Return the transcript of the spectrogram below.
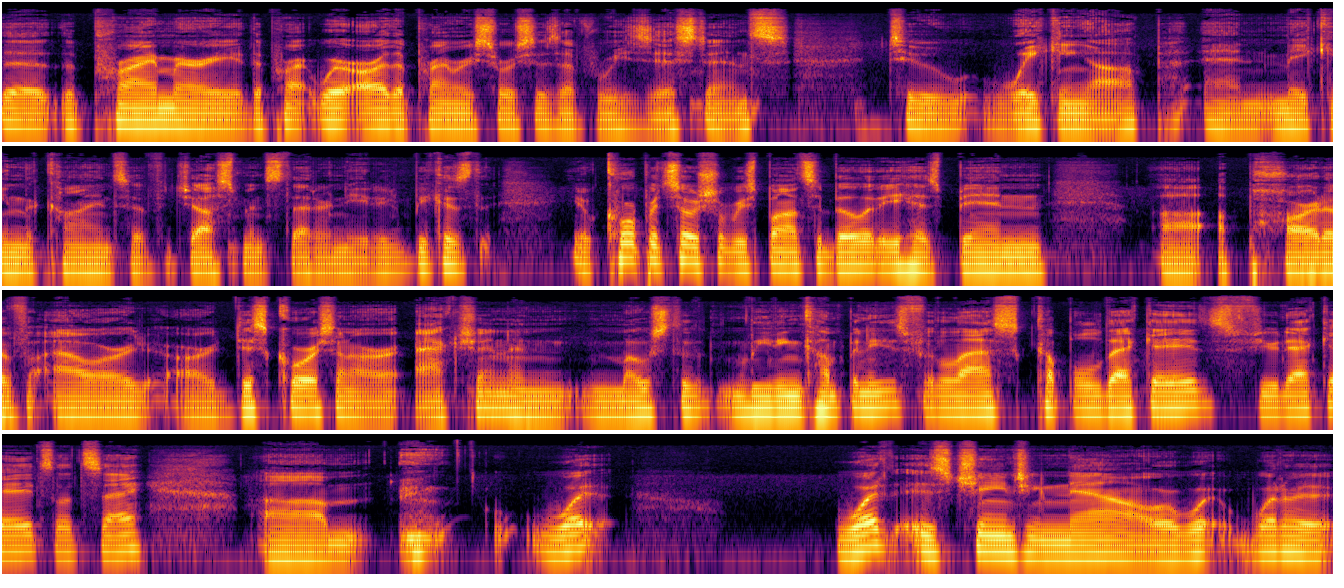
the the primary the pri- where are the primary sources of resistance to waking up and making the kinds of adjustments that are needed because you know corporate social responsibility has been uh, a part of our our discourse and our action in most of leading companies for the last couple decades, few decades, let's say. Um, what what is changing now, or what what are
